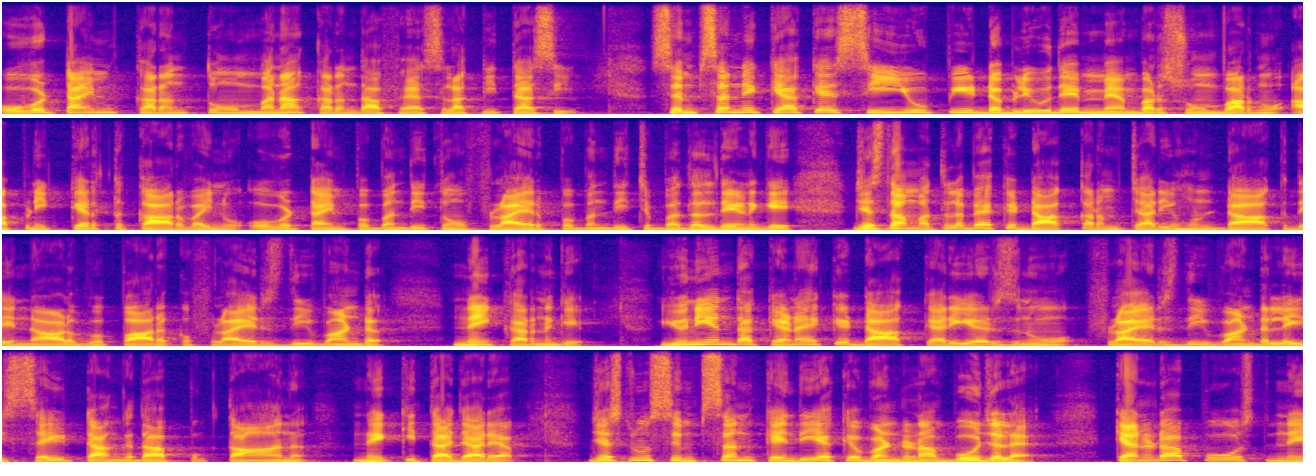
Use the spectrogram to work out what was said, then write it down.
ਓਵਰਟਾਈਮ ਕਰਨ ਤੋਂ ਮਨਾ ਕਰਨ ਦਾ ਫੈਸਲਾ ਕੀਤਾ ਸੀ। ਸਿੰਪਸਨ ਨੇ ਕਿਹਾ ਕਿ CUPW ਦੇ ਮੈਂਬਰ ਸੋਮਵਾਰ ਨੂੰ ਆਪਣੀ ਕਿਰਤ ਕਾਰਵਾਈ ਨੂੰ ਓਵਰਟਾਈਮ ਪਾਬੰਦੀ ਤੋਂ ਫਲਾਇਰ ਪਾਬੰਦੀ 'ਚ ਬਦਲ ਦੇਣਗੇ, ਜਿਸ ਦਾ ਮਤਲਬ ਹੈ ਕਿ ਡਾਕ ਕਰਮਚਾਰੀ ਹੁਣ ਡਾਕ ਦੇ ਨਾਲ ਵਪਾਰਕ ਫਲਾਇਰਸ ਦੀ ਵੰਡ ਨਹੀਂ ਕਰਨਗੇ। ਯੂਨੀਅਨ ਦਾ ਕਹਿਣਾ ਹੈ ਕਿ ਡਾਕ ਕੈਰੀਅਰਸ ਨੂੰ ਫਲਾਇਰਸ ਦੀ ਵੰਡ ਲਈ ਸਹੀ ਢੰਗ ਦਾ ਭੁਗਤਾਨ ਨਹੀਂ ਕੀਤਾ ਜਾ ਰਿਹਾ, ਜਿਸ ਨੂੰ ਸਿੰਪਸਨ ਕਹਿੰਦੀ ਹੈ ਕਿ ਵੰਡਣਾ ਬੋਝਲ ਹੈ। ਕੈਨੇਡਾ ਪੋਸਟ ਨੇ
